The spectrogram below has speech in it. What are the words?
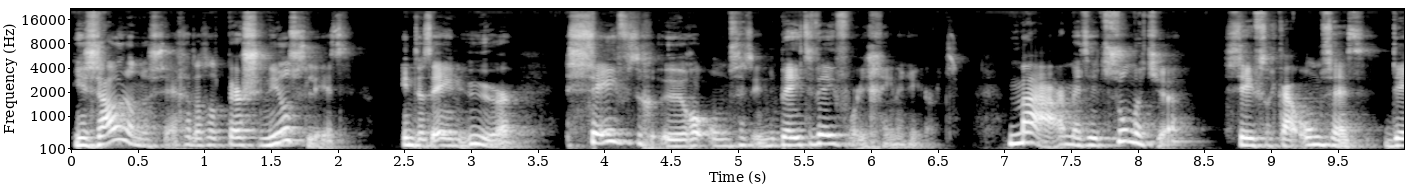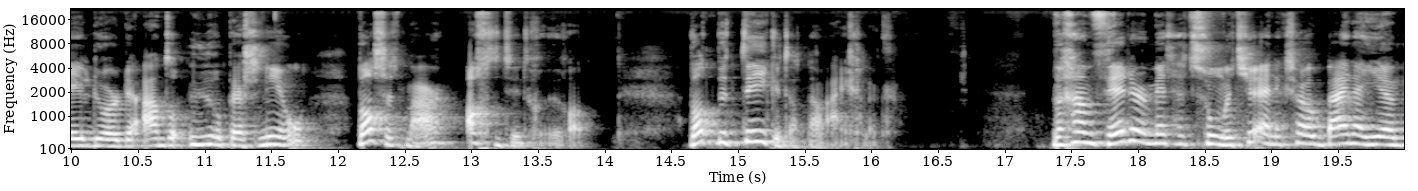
Je zou dan dus zeggen dat dat personeelslid in dat één uur 70 euro omzet in de BTW voor je genereert. Maar met dit sommetje, 70k omzet delen door de aantal uren personeel, was het maar 28 euro. Wat betekent dat nou eigenlijk? We gaan verder met het sommetje. En ik zou ook bijna je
